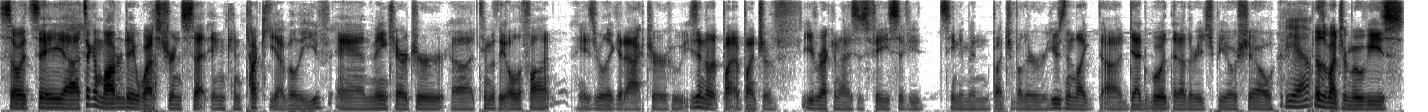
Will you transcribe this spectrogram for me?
So it's a uh, it's like a modern day western set in Kentucky, I believe, and the main character uh, Timothy Olyphant. He's a really good actor. Who he's in a, a bunch of you recognize his face if you've seen him in a bunch of other. He was in like uh, Deadwood, that other HBO show. yeah. Does a bunch of movies.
